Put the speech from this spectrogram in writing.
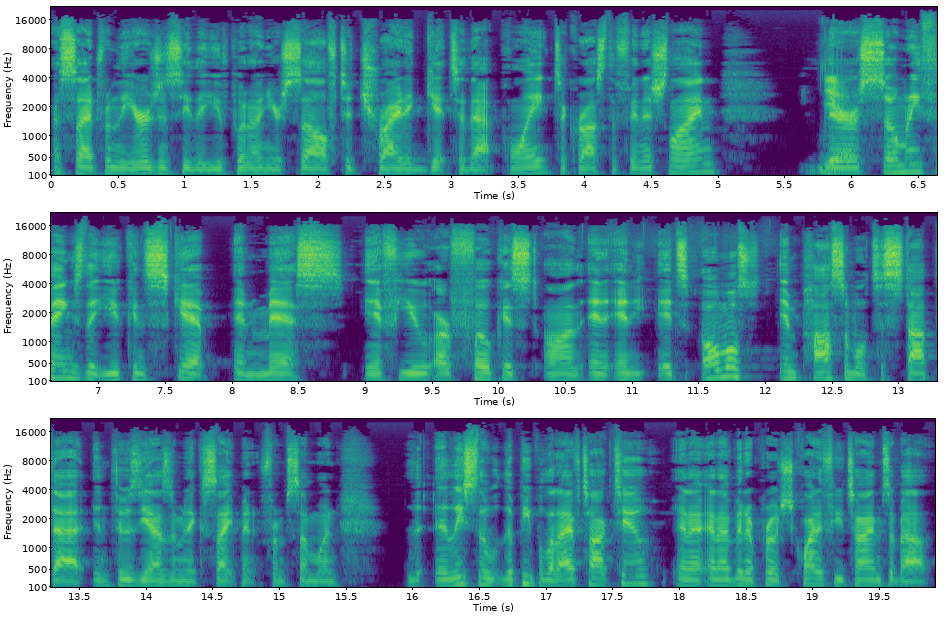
aside from the urgency that you've put on yourself to try to get to that point to cross the finish line there Yeah. are so many things that you can skip and miss if you are focused on and, and it's almost impossible to stop that enthusiasm and excitement from someone at least the, the people that i've talked to and, I, and i've been approached quite a few times about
